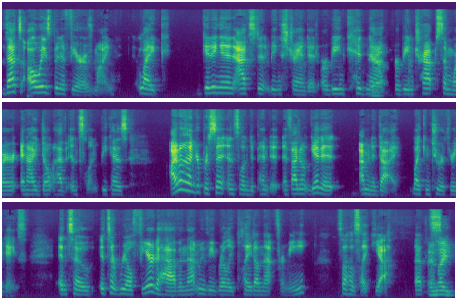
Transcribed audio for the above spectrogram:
that's always been a fear of mine. Like getting in an accident, being stranded, or being kidnapped, or being trapped somewhere, and I don't have insulin because I'm 100% insulin dependent. If I don't get it, I'm going to die like in two or three days. And so it's a real fear to have. And that movie really played on that for me. So I was like, yeah, that's And like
